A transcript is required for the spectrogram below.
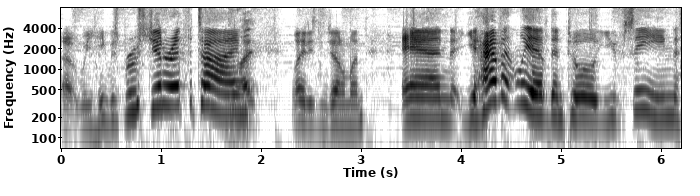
Uh, we, he was Bruce Jenner at the time, right. ladies and gentlemen. And you haven't lived until you've seen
